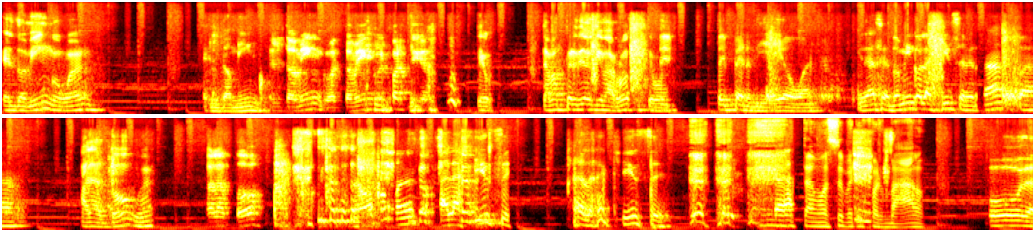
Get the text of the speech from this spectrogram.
El domingo, weón. El domingo. El domingo, el domingo el partido. Está más perdido que Barroso este weón. Estoy perdido, weón. Gracias. Domingo a las 15, ¿verdad? Pa- A las dos, weón. A las dos. No, weón. A las 15. A las 15. Estamos súper informados. Hola.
